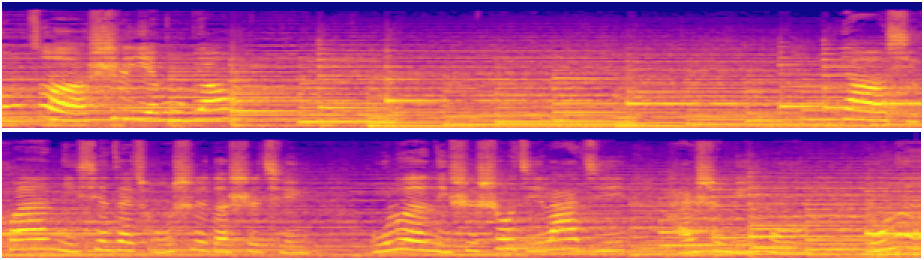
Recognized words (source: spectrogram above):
工作事业目标，要喜欢你现在从事的事情。无论你是收集垃圾还是名模，无论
